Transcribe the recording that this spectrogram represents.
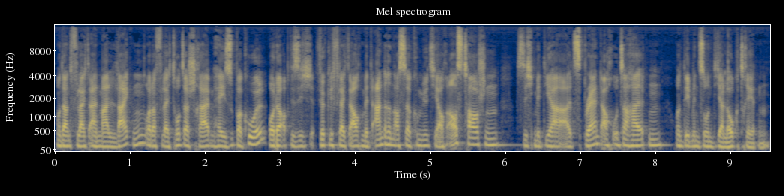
und dann vielleicht einmal liken oder vielleicht drunter schreiben, hey, super cool. Oder ob die sich wirklich vielleicht auch mit anderen aus der Community auch austauschen, sich mit dir als Brand auch unterhalten und eben in so einen Dialog treten.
